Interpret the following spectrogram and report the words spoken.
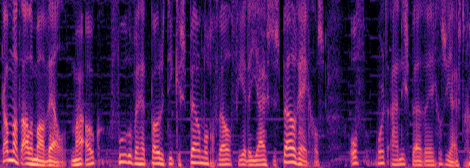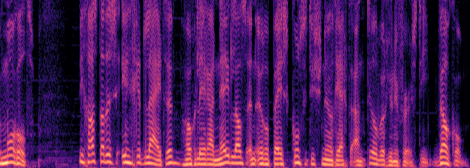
kan dat allemaal wel, maar ook voeren we het politieke spel nog wel via de juiste spelregels? Of wordt aan die spelregels juist gemorreld? Die gast dat is Ingrid Leijten, hoogleraar Nederlands en Europees Constitutioneel Recht aan Tilburg University. Welkom.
